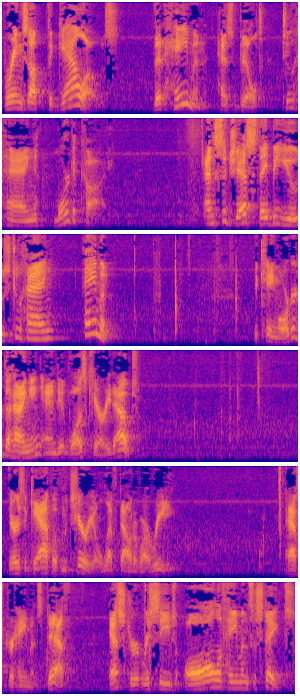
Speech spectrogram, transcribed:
brings up the gallows that Haman has built to hang Mordecai and suggests they be used to hang Haman. The king ordered the hanging, and it was carried out. There is a gap of material left out of our reading. After Haman's death, Esther receives all of Haman's estates.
